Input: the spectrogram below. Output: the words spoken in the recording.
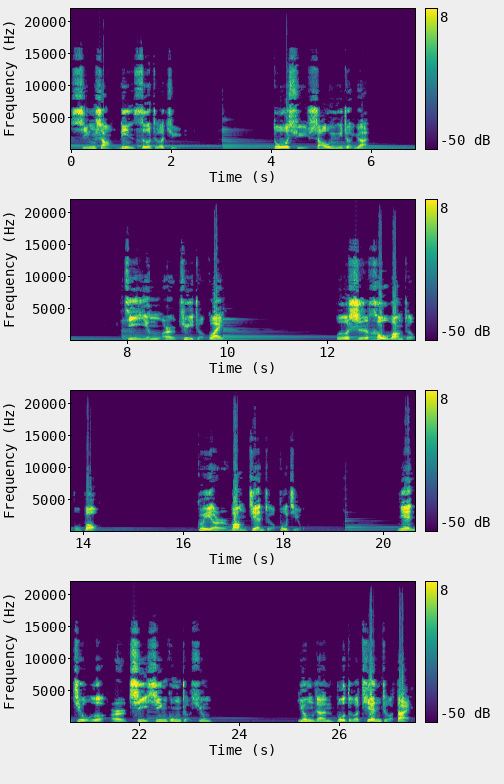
行赏吝啬者举，多许少予者怨。既迎而惧者乖，博施厚望者不报，贵而望见者不久，念旧恶而弃新功者凶，用人不得天者待，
